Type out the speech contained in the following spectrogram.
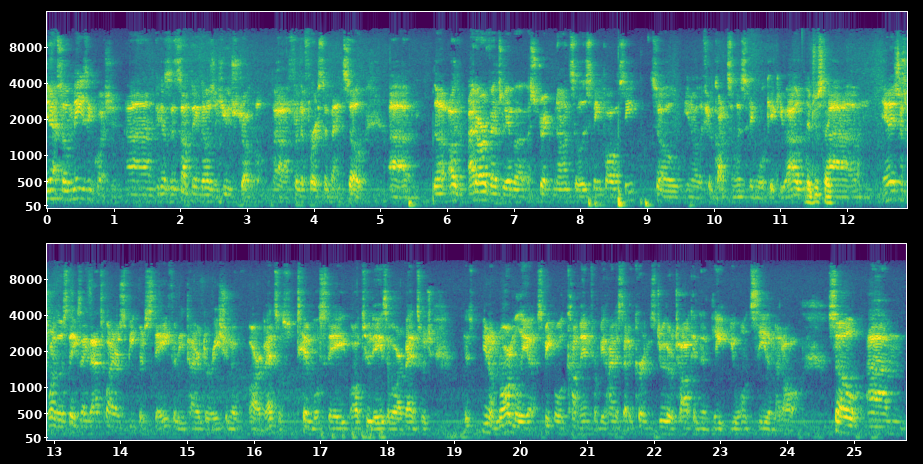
Yeah, so amazing question um, because it's something that was a huge struggle uh, for the first event. So um, the, at our events, we have a, a, strict non-soliciting policy. So you know, if you're caught soliciting, we'll kick you out. Interesting. Um, and it's just one of those things. Like that's why our speakers stay for the entire duration of our events. So Tim will stay all two days of our events, which is you know normally a speaker will come in from behind a set of curtains, do their talk, and then leave. You won't see them at all. So. Um,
